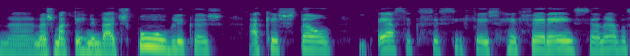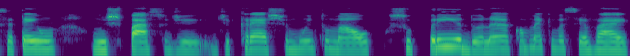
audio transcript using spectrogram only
na, nas maternidades públicas, a questão essa que você se fez referência, né? Você tem um, um espaço de, de creche muito mal suprido, né? Como é que você vai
